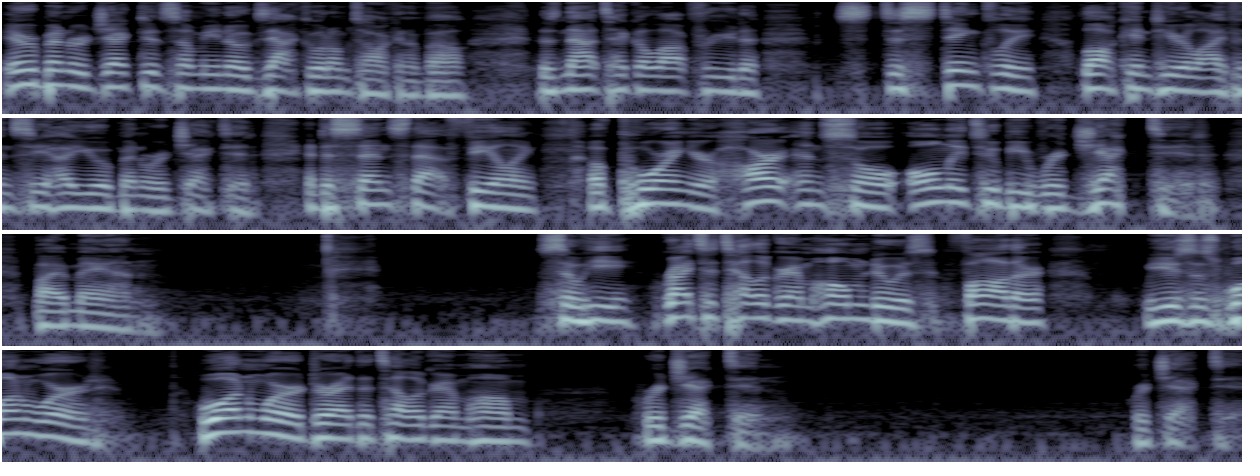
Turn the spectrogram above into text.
You ever been rejected? Some of you know exactly what I'm talking about. It does not take a lot for you to distinctly lock into your life and see how you have been rejected and to sense that feeling of pouring your heart and soul only to be rejected by man. So he writes a telegram home to his father. He uses one word, one word to write the telegram home rejected. Rejected.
